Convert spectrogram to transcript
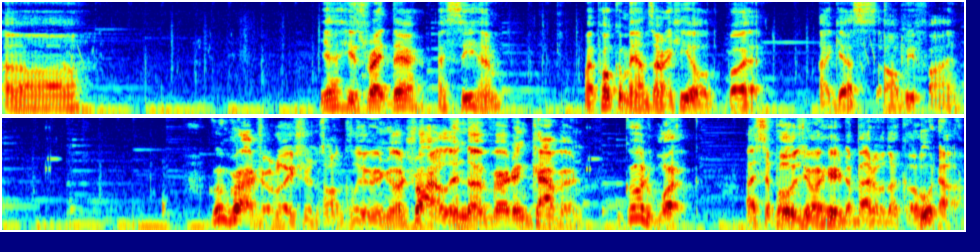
Uh... Yeah, he's right there. I see him. My Pokemons aren't healed, but I guess I'll be fine. Congratulations on clearing your trial in the Verdant Cavern. Good work. I suppose you're here to battle the Kahuna.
